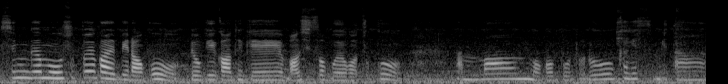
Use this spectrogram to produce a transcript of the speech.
신금호 숯불갈비라고 여기가 되게 맛있어 보여가지고 한번 먹어보도록 하겠습니다.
